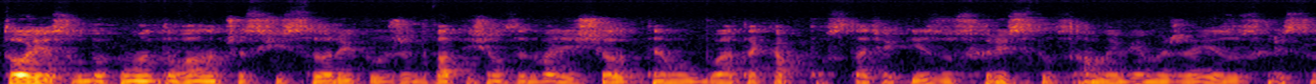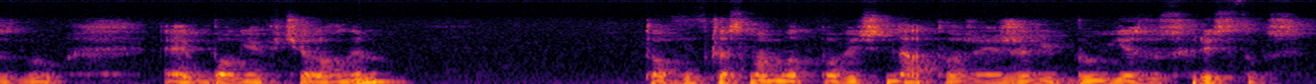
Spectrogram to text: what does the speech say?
to jest udokumentowane przez historyków, że 2020 lat temu była taka postać jak Jezus Chrystus, a my wiemy, że Jezus Chrystus był e, Bogiem wcielonym, to wówczas mamy odpowiedź na to, że jeżeli był Jezus Chrystus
